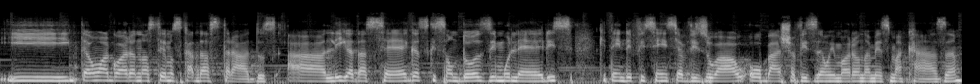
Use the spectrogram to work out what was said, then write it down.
E então agora nós temos cadastrados a Liga das Cegas, que são 12 mulheres que têm deficiência visual ou baixa visão e moram na mesma casa.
